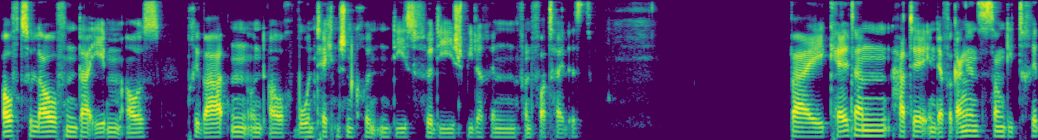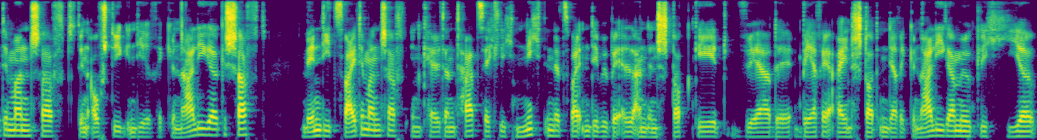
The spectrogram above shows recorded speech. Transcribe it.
aufzulaufen, da eben aus privaten und auch wohntechnischen Gründen dies für die Spielerinnen von Vorteil ist. Bei Keltern hatte in der vergangenen Saison die dritte Mannschaft den Aufstieg in die Regionalliga geschafft. Wenn die zweite Mannschaft in Keltern tatsächlich nicht in der zweiten DBBL an den Start geht, werde, wäre ein Start in der Regionalliga möglich. Hier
